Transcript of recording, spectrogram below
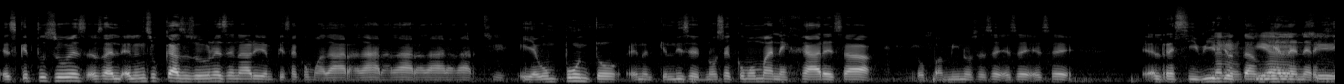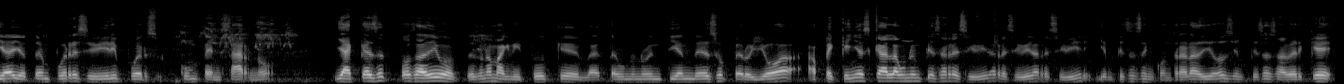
es que tú subes, o sea, él, él en su caso sube un escenario y empieza como a dar, a dar, a dar, a dar, a dar. Sí. Y llega un punto en el que él dice, no sé cómo manejar esa dopamina, o sea, ese, ese, ese, el recibir La yo energía, también, la sí. energía, yo también puedo recibir y poder compensar, ¿no? Y acá, es, o sea, digo, es una magnitud que la uno no entiende eso, pero yo a, a pequeña escala uno empieza a recibir, a recibir, a recibir y empiezas a encontrar a Dios y empiezas a ver que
